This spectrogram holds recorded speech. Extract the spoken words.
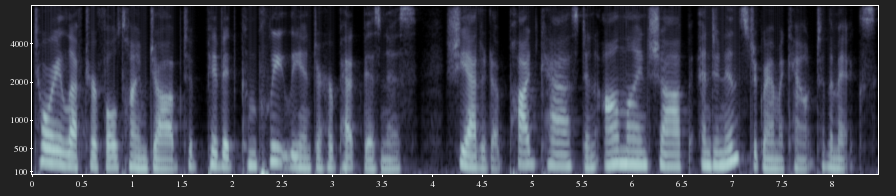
Tori left her full time job to pivot completely into her pet business. She added a podcast, an online shop, and an Instagram account to the mix.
